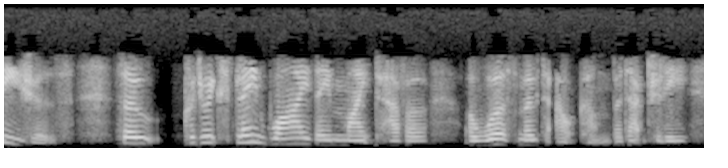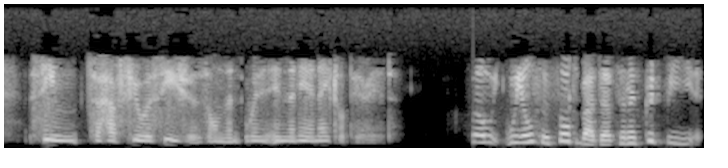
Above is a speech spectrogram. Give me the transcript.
seizures. So could you explain why they might have a, a worse motor outcome but actually seem to have fewer seizures on the, in the neonatal period? Well, we also thought about that, and it could be,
